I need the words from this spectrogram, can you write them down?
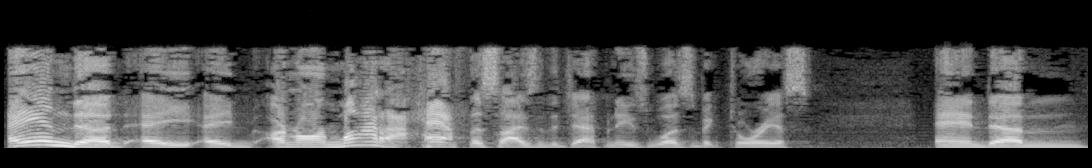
and uh, a, a, an armada half the size of the Japanese was victorious. And um,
